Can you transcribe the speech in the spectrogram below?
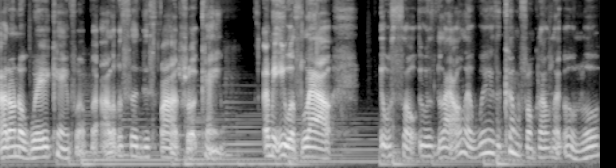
I don't know where it came from, but all of a sudden this fire truck came. I mean, it was loud. It was so it was loud. I was like, where is it coming from? Because I was like, oh Lord,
